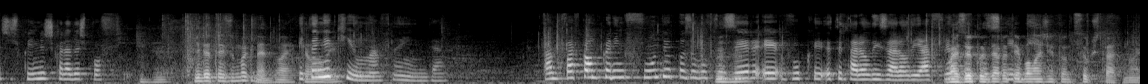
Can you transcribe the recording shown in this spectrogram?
Estas pequeninas, calhar, para o fim. Uhum. Ainda tens uma grande, não é? Eu tenho ali. aqui uma ainda. Vai ficar um bocadinho fundo e depois eu vou fazer, uhum. é, vou tentar alisar ali à frente. Vais utilizar a embalagem então de substrato, não é?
